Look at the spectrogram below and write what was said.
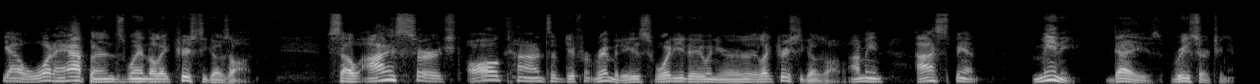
yeah, what happens when the electricity goes off? So I searched all kinds of different remedies. What do you do when your electricity goes off? I mean, I spent many days researching it.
